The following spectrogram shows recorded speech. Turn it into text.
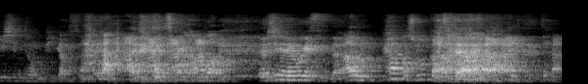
백기신통 비각수인데 제가 한번 열심히 해보겠습니다. 아유 배 아파 죽을 것 같아. 진짜.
